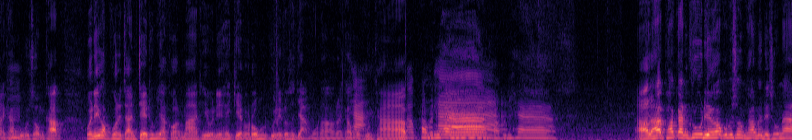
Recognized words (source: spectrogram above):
นะครับอืมคุณผู้ชมครับ วันนี้ขอบคุณอาจารย์เจนทุกยากรมากที่วันนี้ให้เกียรติมาร่วมพูดคุยในรถสยามของเรานะครับขอบคุณครับขอบคุณค่ะขอบคุณค่ะเอาละครับพักกันครู่เดียวครับคุณผู้ชมครับแล้วเดี๋ยวช่วงหน้า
